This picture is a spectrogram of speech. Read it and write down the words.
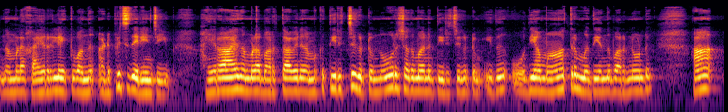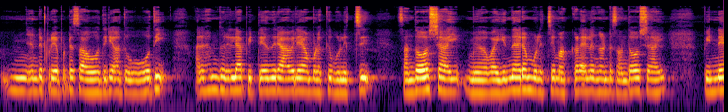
നമ്മളെ ഹൈറിലേക്ക് വന്ന് അടുപ്പിച്ച് തരികയും ചെയ്യും. ഹൈറായ നമ്മളെ ഭർത്താവിനെ നമുക്ക് തിരിച്ചു കിട്ടും. നൂറ് ശതമാനം തിരിച്ചു കിട്ടും. ഇത് ഓതിയാൽ മാത്രം മതി എന്ന് പറഞ്ഞുകൊണ്ട് ആ എന്റെ പ്രിയപ്പെട്ട സഹോദരി അത് ഓതി. അലഹമില്ല പിറ്റേന്ന് രാവിലെ നമ്മളൊക്കെ വിളിച്ച് സന്തോഷമായി വൈകുന്നേരം വിളിച്ച് മക്കളെല്ലാം കണ്ട് സന്തോഷമായി പിന്നെ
